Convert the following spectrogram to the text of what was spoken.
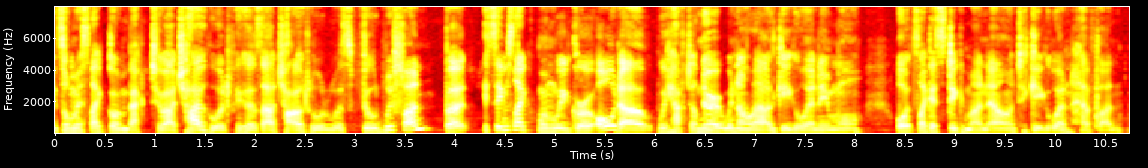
It's almost like going back to our childhood because our childhood was filled with fun. But it seems like when we grow older, we have to know we're not allowed to giggle anymore. Or it's like a stigma now to giggle and have fun.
